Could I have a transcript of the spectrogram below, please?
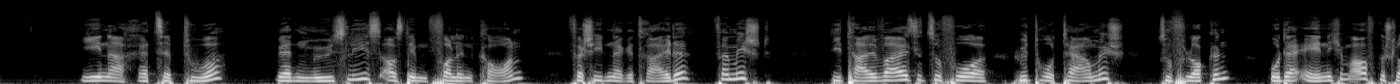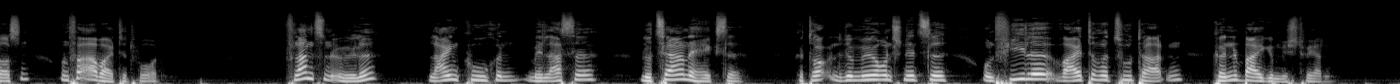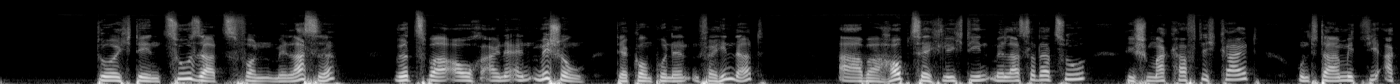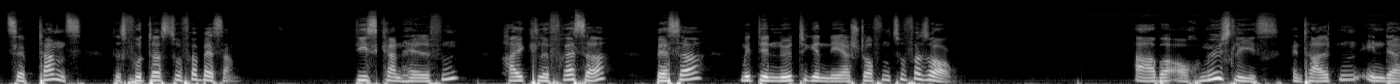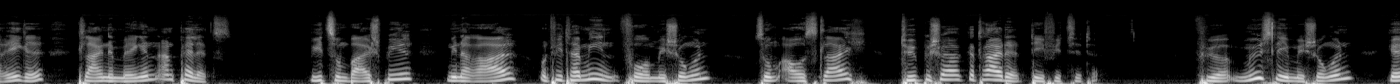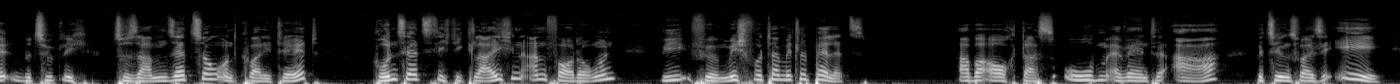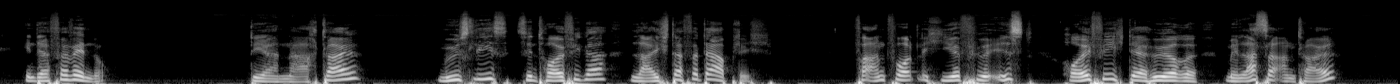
Je nach Rezeptur werden Müslis aus dem vollen Korn verschiedener Getreide vermischt, die teilweise zuvor hydrothermisch zu Flocken oder ähnlichem aufgeschlossen und verarbeitet wurden. Pflanzenöle, Leinkuchen, Melasse, Luzernehäcksel, getrocknete Möhrenschnitzel und viele weitere Zutaten können beigemischt werden. Durch den Zusatz von Melasse wird zwar auch eine Entmischung der Komponenten verhindert, aber hauptsächlich dient Melasse dazu, die Schmackhaftigkeit und damit die Akzeptanz des Futters zu verbessern. Dies kann helfen, heikle Fresser besser mit den nötigen Nährstoffen zu versorgen. Aber auch Müslis enthalten in der Regel kleine Mengen an Pellets, wie zum Beispiel Mineral- und Vitaminvormischungen zum Ausgleich typischer Getreidedefizite. Für Müsli-Mischungen gelten bezüglich Zusammensetzung und Qualität grundsätzlich die gleichen Anforderungen wie für Mischfuttermittel Pellets. Aber auch das oben erwähnte A bzw. E in der Verwendung. Der Nachteil Müslis sind häufiger leichter verderblich. Verantwortlich hierfür ist häufig der höhere Melasseanteil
